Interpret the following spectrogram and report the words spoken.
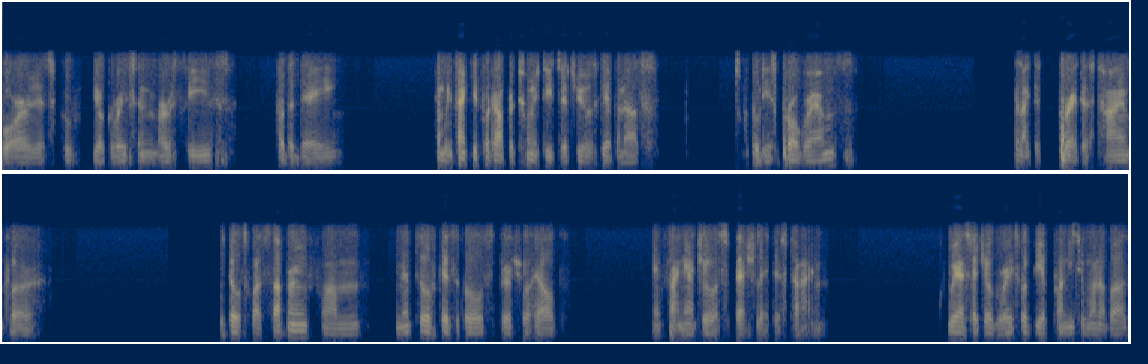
for this, your grace and mercies for the day. And we thank you for the opportunities that you have given us through these programs. I'd like to pray at this time for those who are suffering from mental, physical, spiritual health, and financial, especially at this time. We ask that your grace would be upon each one of us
